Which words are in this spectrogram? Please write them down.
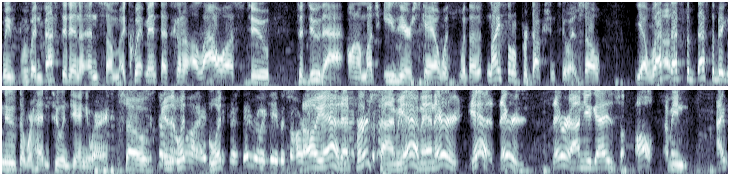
we've, we've invested in, in some equipment that's going to allow us to to do that on a much easier scale with with a nice little production to it. So Yeah, well, that's Uh, that's the that's the big news that we're heading to in January. So Just tell is it what what because they really gave us a hard. Oh yeah, that first time, yeah, man, they're yeah, they were they were on you guys all. I mean, I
